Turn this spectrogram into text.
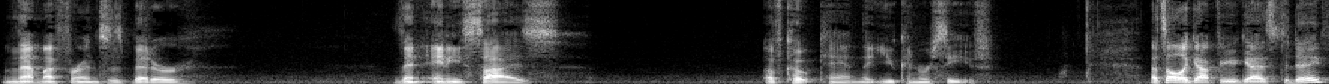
And that, my friends, is better than any size of Coke can that you can receive. That's all I got for you guys today.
